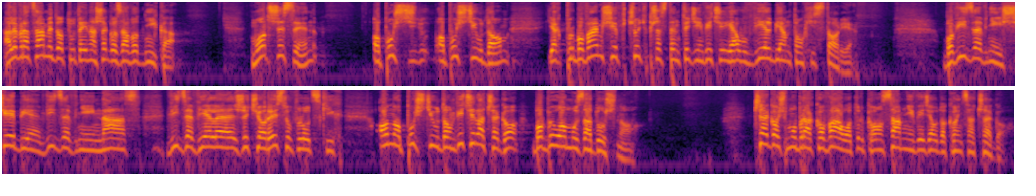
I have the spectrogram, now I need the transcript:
Ale wracamy do tutaj naszego zawodnika. Młodszy syn opuścił, opuścił dom. Jak próbowałem się wczuć przez ten tydzień, wiecie, ja uwielbiam tą historię. Bo widzę w niej siebie, widzę w niej nas, widzę wiele życiorysów ludzkich. On opuścił dom, wiecie dlaczego? Bo było mu za duszno. Czegoś mu brakowało, tylko on sam nie wiedział do końca czego.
